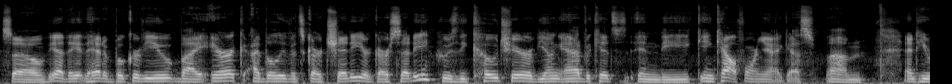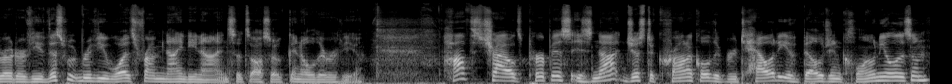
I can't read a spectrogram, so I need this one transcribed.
So yeah, they, they had a book review by Eric, I believe it's Garcetti or Garcetti, who's the co-chair of Young Advocates in the in California, I guess. Um, and he wrote a review. This review was from '99, so it's also an older review. Hochschild's purpose is not just to chronicle the brutality of Belgian colonialism,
